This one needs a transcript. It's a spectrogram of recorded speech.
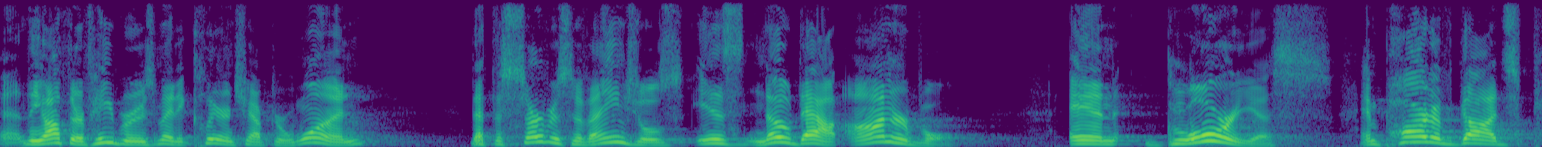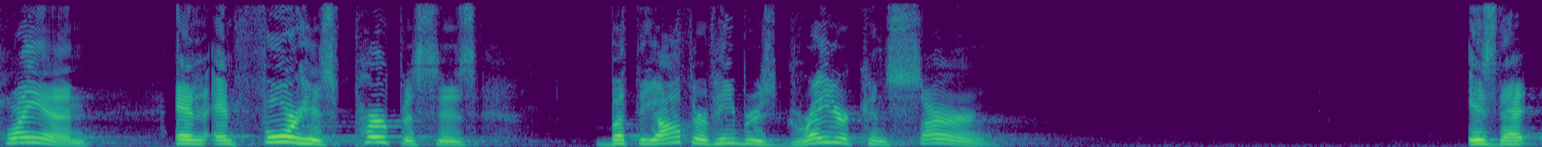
Uh, the author of Hebrews made it clear in chapter 1 that the service of angels is no doubt honorable and glorious and part of God's plan and, and for his purposes. But the author of Hebrews' greater concern is that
